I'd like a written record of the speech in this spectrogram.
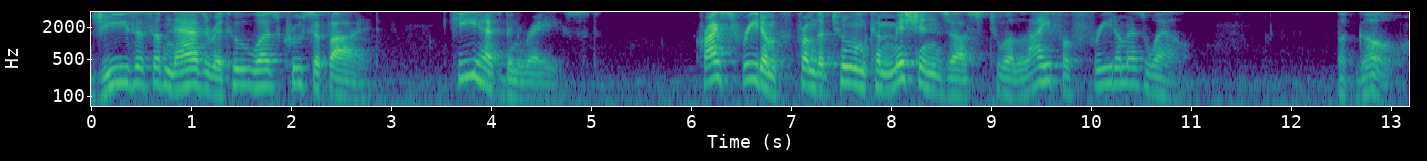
Jesus of Nazareth, who was crucified, he has been raised. Christ's freedom from the tomb commissions us to a life of freedom as well. But go.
